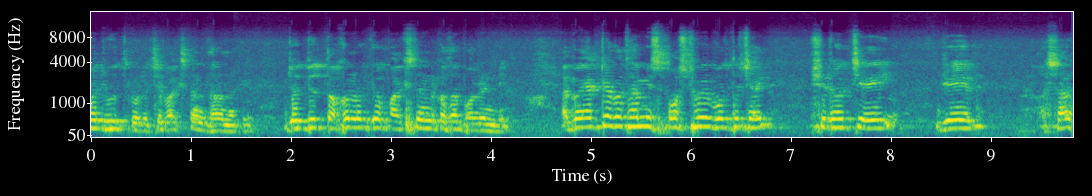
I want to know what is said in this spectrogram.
মজবুত করেছে, পাকিস্তান ধারণাকে। যদিও তখনও কেউ পাকিস্তানের কথা বলেননি। এবং একটা কথা আমি স্পষ্টভাবে বলতে চাই, সেটা হচ্ছে এই যে স্যার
